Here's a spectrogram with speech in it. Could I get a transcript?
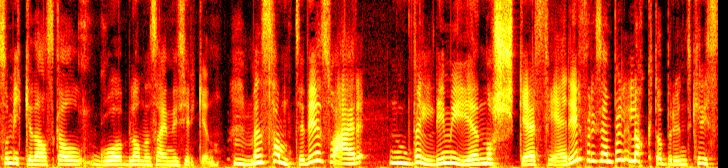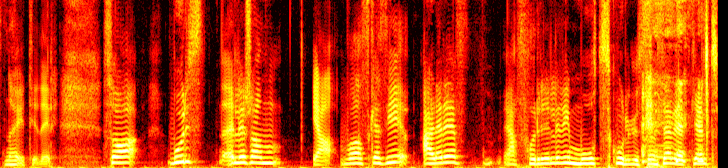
som ikke da skal gå og blande seg inn i kirken. Men samtidig så er veldig mye norske ferier f.eks. lagt opp rundt kristne høytider. Så hvor Eller sånn ja, hva skal jeg si? Er dere ja, for eller imot skolegudstjeneste? Jeg vet ikke helt.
